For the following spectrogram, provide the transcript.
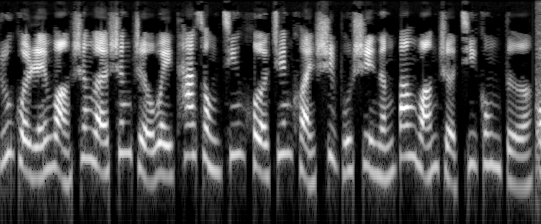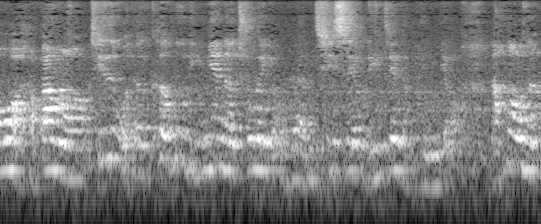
如果人往生了，生者为他诵经或捐款，是不是能帮亡者积功德？哦，好棒哦！其实我的客户里面呢，除了有人，其实有临界的朋友，然后呢，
